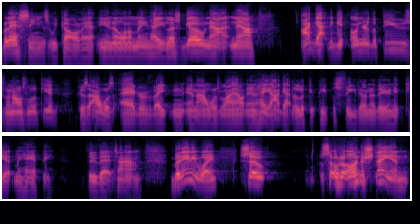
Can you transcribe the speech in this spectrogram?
Blessings, we call that. You know what I mean? Hey, let's go. Now, now I got to get under the pews when I was a little kid because I was aggravating and I was loud. And hey, I got to look at people's feet under there, and it kept me happy through that time. But anyway, so so to understand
